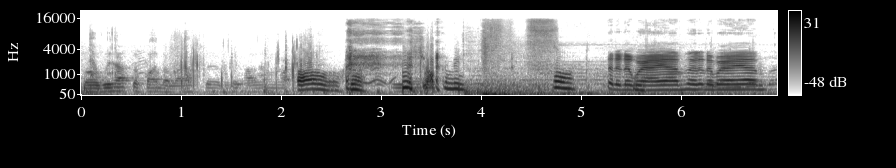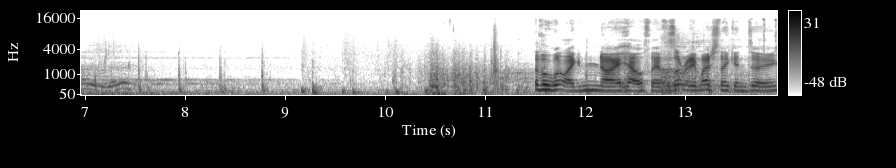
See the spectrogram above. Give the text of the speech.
Bro, we have to find the last chest. Come on. Oh, God. he's shocking me. Oh, I don't know where I am. I don't know where I am. They've all got like no health left. There's not really much they can do.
